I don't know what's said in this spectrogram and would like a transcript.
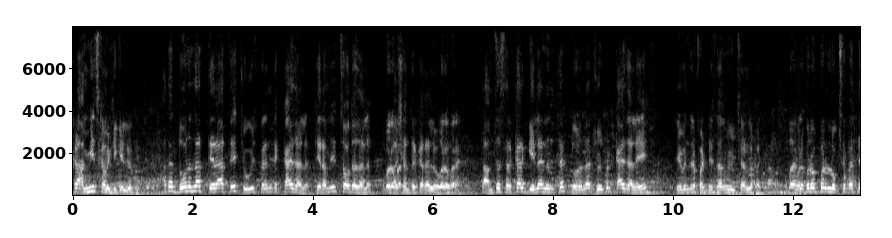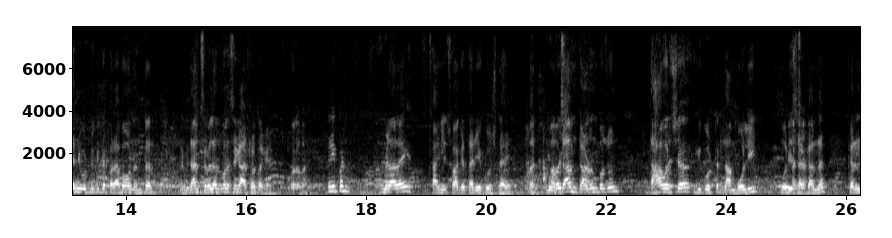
कारण आम्हीच कमिटी केली होती. आता दोन हजार तेरा ते चोवीसपर्यंत काय झालं? तेरा म्हणजे चौदा झालं. भाषांतर करायला. बरोबर आहे. तर आमचं सरकार गेल्यानंतर दोन हजार चोवीसपर्यंत काय झालं हे देवेंद्र फडणवीसांना मी विचारलं पाहिजे. तुम्हाला बरोबर लोकसभेच्या निवडणुकीच्या पराभवानंतर विधानसभेला तुम्हाला सगळं आठवतं काय? बरोबर. तरी पण मिळालंय. चांगली स्वागतार्ह गोष्ट आहे. मुद्दाम जाणून बजून दहा वर्ष ही गोष्ट लांबवली मोदी. सरकारनं कारण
